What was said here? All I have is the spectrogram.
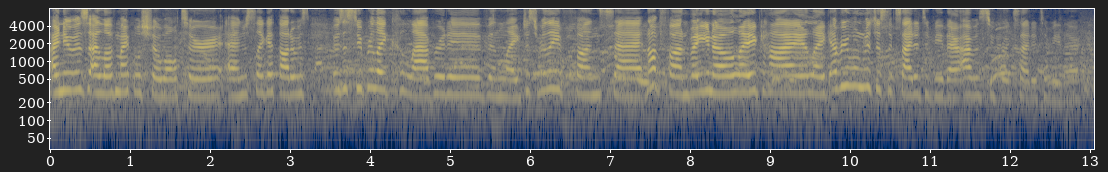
I knew it was. I love Michael Showalter, and just like I thought it was, it was a super like collaborative and like just really fun set. Not fun, but you know, like high. Like everyone was just excited to be there. I was super excited to be there.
